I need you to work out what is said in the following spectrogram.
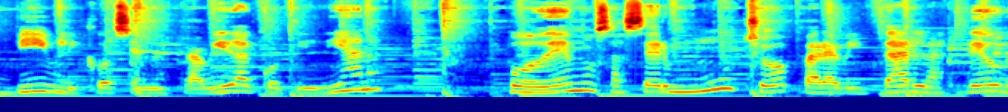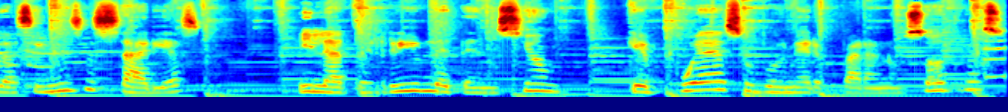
bíblicos en nuestra vida cotidiana, podemos hacer mucho para evitar las deudas innecesarias y la terrible tensión que puede suponer para nosotros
